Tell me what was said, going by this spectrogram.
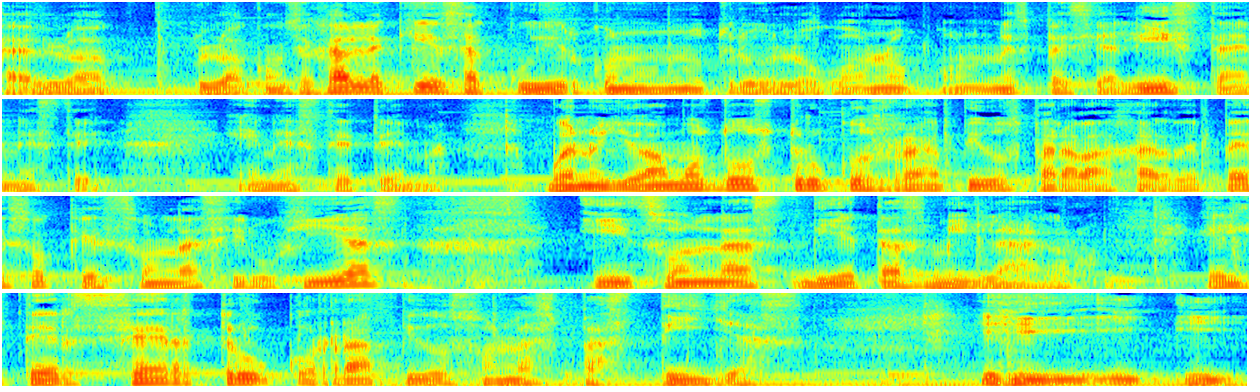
eh, lo, aconsejable aquí es acudir con un nutriólogo, ¿no? con un especialista en este, en este tema. Bueno, llevamos dos trucos rápidos para bajar de peso, que son las cirugías y son las dietas milagro. El tercer truco rápido son las pastillas. Y,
